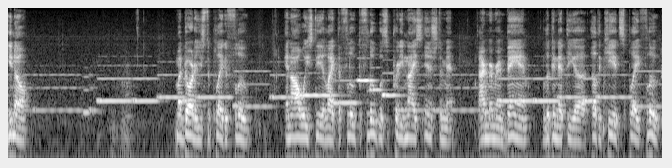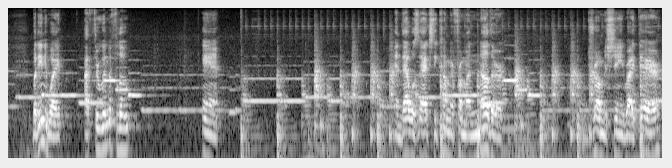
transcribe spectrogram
You know, my daughter used to play the flute and I always did like the flute. The flute was a pretty nice instrument. I remember in band looking at the uh, other kids play flute. But anyway, I threw in the flute and and that was actually coming from another drum machine right there.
